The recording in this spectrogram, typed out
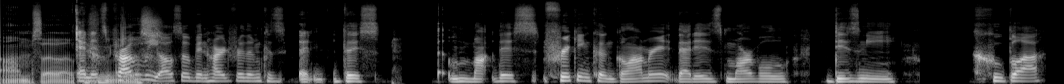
Um, so and it's probably also been hard for them because this mo- this freaking conglomerate that is Marvel, Disney, hoopla,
